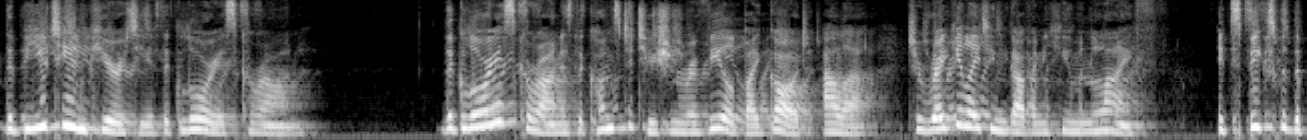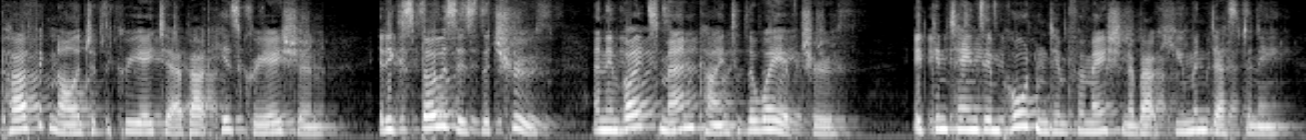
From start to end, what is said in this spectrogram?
The Beauty and Purity of the Glorious Quran. The glorious Quran is the constitution revealed by God, Allah, to regulate and govern human life. It speaks with the perfect knowledge of the Creator about His creation. It exposes the truth and invites mankind to the way of truth. It contains important information about human destiny.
